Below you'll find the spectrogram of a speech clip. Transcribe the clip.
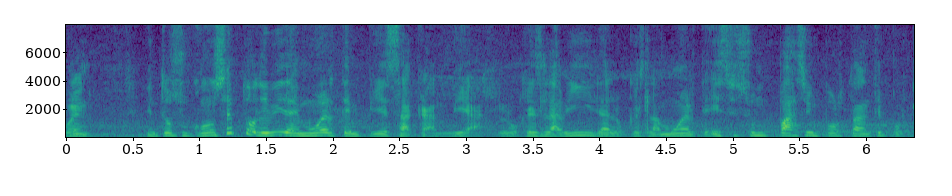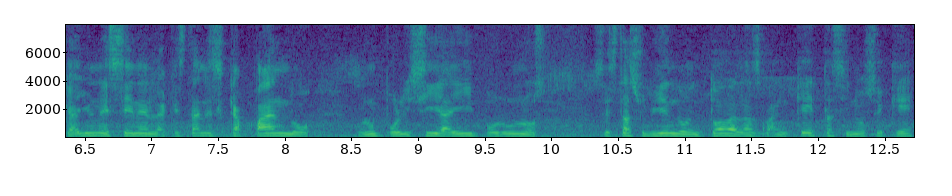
Bueno, entonces su concepto de vida y muerte empieza a cambiar, lo que es la vida, lo que es la muerte. Ese es un paso importante porque hay una escena en la que están escapando con un policía ahí por unos se está subiendo en todas las banquetas y no sé qué,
